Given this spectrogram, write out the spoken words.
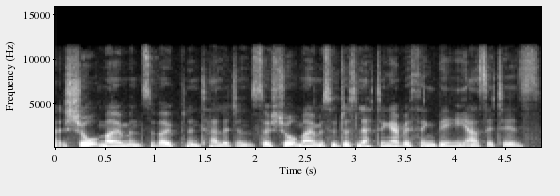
It's short moments of open intelligence, so short moments of just letting everything be as it is.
